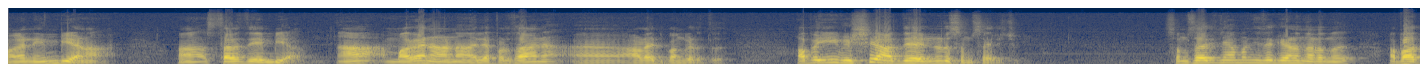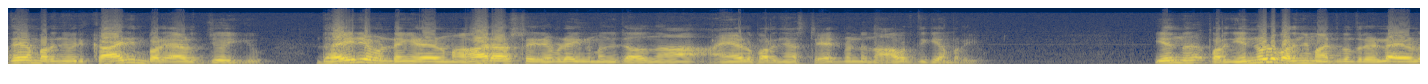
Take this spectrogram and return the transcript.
മകൻ എം പിയാണ് ആ സ്ഥലത്ത് എം പിയാണ് ആ മകനാണ് അതിലെ പ്രധാന ആളായിട്ട് പങ്കെടുത്തത്. അപ്പോൾ ഈ വിഷയം അദ്ദേഹം എന്നോട് സംസാരിച്ചു. സംസാരിച്ച് ഞാൻ പറഞ്ഞു ഇതൊക്കെയാണ് നടന്നത്. അപ്പോൾ അദ്ദേഹം പറഞ്ഞു ഒരു കാര്യം പറ അയാൾ ചോദിക്കൂ. ധൈര്യമുണ്ടെങ്കിൽ അയാൾ മഹാരാഷ്ട്രയിൽ എവിടെയെങ്കിലും വന്നിട്ട് അതൊന്ന് ആ അയാൾ പറഞ്ഞ ആ സ്റ്റേറ്റ്മെന്റ് ഒന്ന് ആവർത്തിക്കാൻ പറയൂ. എന്ന് പറഞ്ഞു എന്നോട് പറഞ്ഞു മാറ്റി മാത്രമല്ല അയാൾ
